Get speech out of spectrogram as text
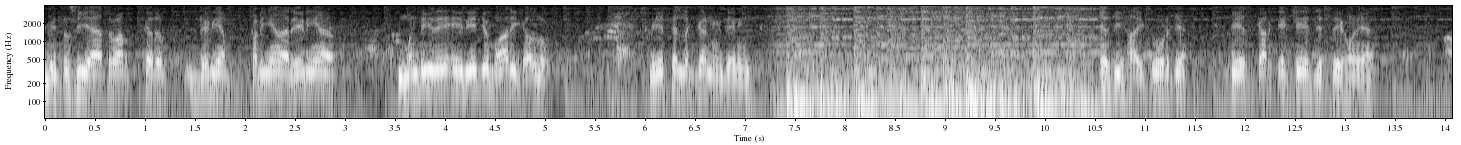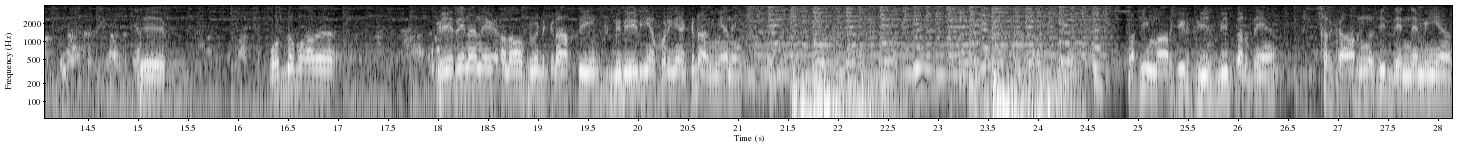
ਵੀ ਤੁਸੀਂ ਐਤਵਾਰ ਕਰ ਜਿਹੜੀਆਂ ਫੜੀਆਂ ਰੇੜੀਆਂ ਮੰਡੀ ਦੇ ਏਰੀਆ ਚੋਂ ਬਾਹਰ ਹੀ ਕੱਢ ਲਓ। ਵੀ ਇੱਥੇ ਲੱਗਣ ਨਹੀਂ ਦੇਣੀ। ਅਸੀਂ ਹਾਈ ਕੋਰਟ 'ਚ ਕੇਸ ਕਰਕੇ ਕੇਸ ਜਿੱਤੇ ਹੋਏ ਆ। ਤੇ ਉਸ ਤੋਂ ਬਾਅਦ ਫਿਰ ਇਹਨਾਂ ਨੇ ਅਨਾਉਂਸਮੈਂਟ ਕਰਾਤੀ ਵੀ ਰੇੜੀਆਂ ਫੜੀਆਂ ਕਢਾਣੀਆਂ ਨੇ। ਅਸੀਂ ਮਾਰਕੀਟ ਫੀਸ ਵੀ ਭਰਦੇ ਆ ਸਰਕਾਰ ਨੂੰ ਅਸੀਂ ਦਿੰਨੇ ਵੀ ਆ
